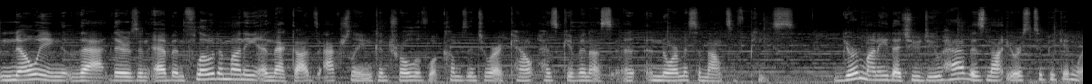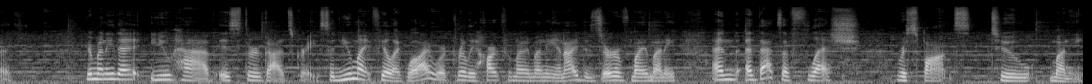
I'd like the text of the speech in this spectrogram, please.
knowing that there's an ebb and flow to money and that God's actually in control of what comes into our account has given us enormous amounts of peace. Your money that you do have is not yours to begin with. Your money that you have is through God's grace. And you might feel like, well, I worked really hard for my money and I deserve my money. And, and that's a flesh response to money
